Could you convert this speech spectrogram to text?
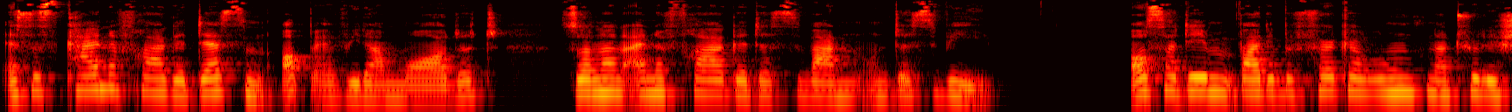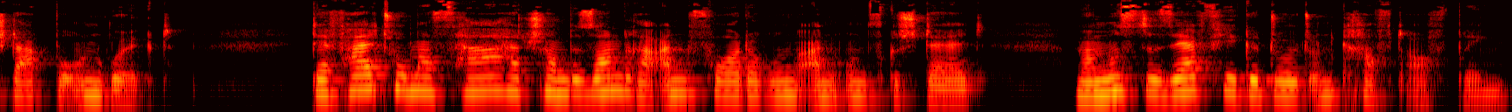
es ist keine Frage dessen, ob er wieder mordet, sondern eine Frage des Wann und des Wie. Außerdem war die Bevölkerung natürlich stark beunruhigt. Der Fall Thomas H. hat schon besondere Anforderungen an uns gestellt. Man musste sehr viel Geduld und Kraft aufbringen.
